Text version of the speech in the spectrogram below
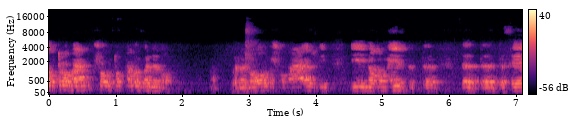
el trobem sobretot com a venedor, eh? venedor de solars i, i no només de, de, de, de, de fer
